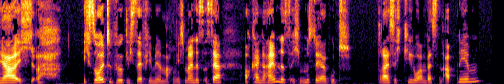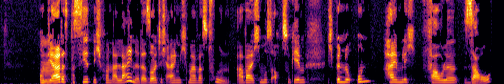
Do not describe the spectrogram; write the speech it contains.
ja, ich, äh, ich sollte wirklich sehr viel mehr machen. Ich meine, es ist ja auch kein Geheimnis. Ich müsste ja gut 30 Kilo am besten abnehmen. Und mhm. ja, das passiert nicht von alleine. Da sollte ich eigentlich mal was tun. Aber ich muss auch zugeben, ich bin eine unheimlich faule Sau.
